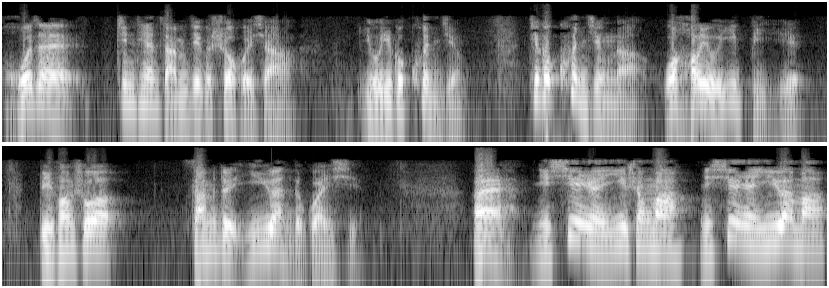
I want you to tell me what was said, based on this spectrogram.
活在今天咱们这个社会下，有一个困境。这个困境呢，我好有一比，比方说咱们对医院的关系。哎，你信任医生吗？你信任医院吗？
